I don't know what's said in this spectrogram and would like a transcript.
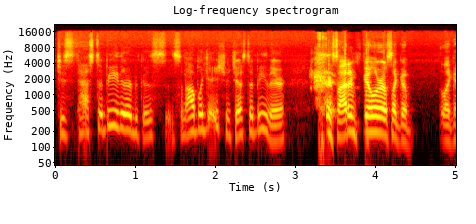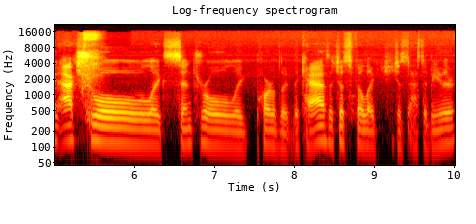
she just has to be there because it's an obligation. She has to be there. so I didn't feel her as like a like an actual like central like part of the, the cast. It just felt like she just has to be there.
